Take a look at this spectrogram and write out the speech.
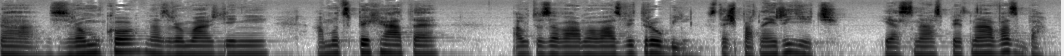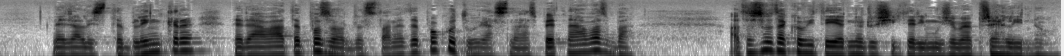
na zhromko, na zhromáždění a moc spěcháte, auto za váma vás vytroubí. Jste špatný řidič. Jasná zpětná vazba. Nedali jste blinker, nedáváte pozor, dostanete pokutu. Jasná zpětná vazba. A to jsou takový ty jednodušší, který můžeme přehlídnout.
